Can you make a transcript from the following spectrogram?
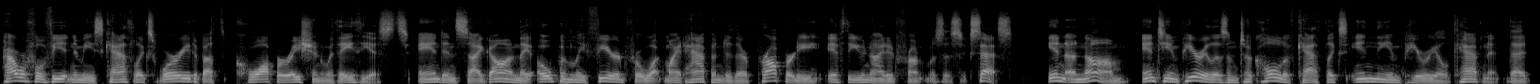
Powerful Vietnamese Catholics worried about cooperation with atheists, and in Saigon, they openly feared for what might happen to their property if the United Front was a success. In Annam, anti imperialism took hold of Catholics in the imperial cabinet, that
